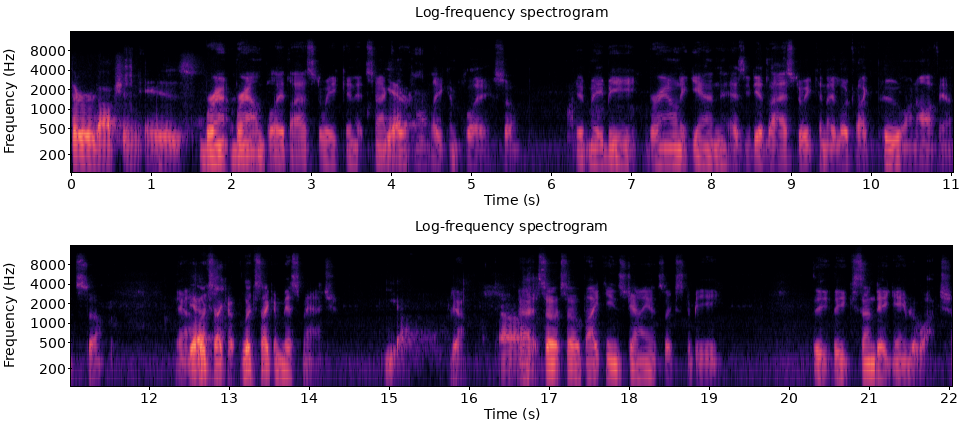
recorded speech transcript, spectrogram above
third option is. Brown, Brown played last week, and it's not yeah. clear Huntley can play. So it may be Brown again as he did last week, and they look like poo on offense. So yeah, yes. looks like a looks like a mismatch. Yeah, yeah. Um, uh, so so Vikings Giants looks to be the the Sunday game to watch.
